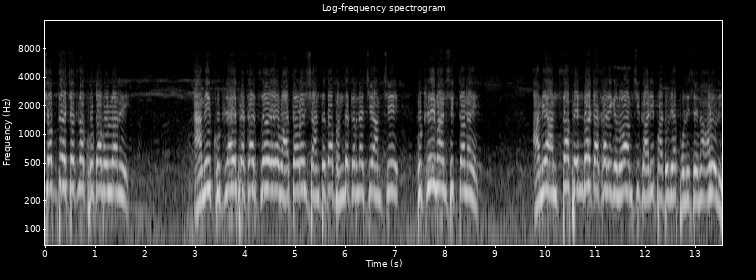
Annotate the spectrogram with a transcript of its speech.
शब्द याच्यातला खोटा बोलला नाही. आम्ही कुठल्याही प्रकारचं हे वातावरण शांतता भंग करण्याची आमची कुठलीही मानसिकता नाही. आम्ही आमचा पेंडॉल टाकायला गेलो आमची गाडी पाठवली या पोलिसांना अडवली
